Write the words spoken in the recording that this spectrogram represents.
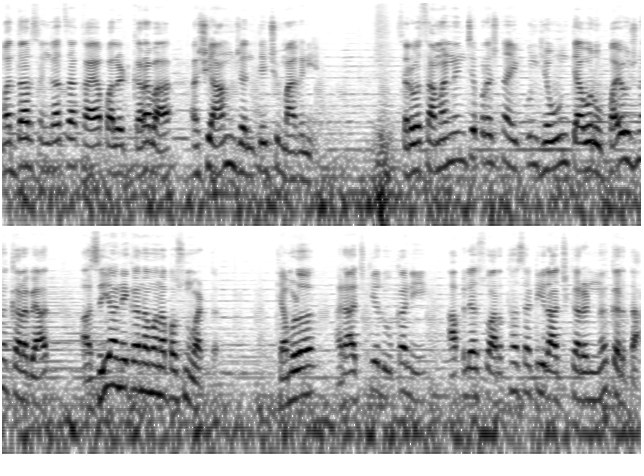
मतदारसंघाचा कायापालट करावा अशी आम जनतेची मागणी आहे. सर्वसामान्यांचे प्रश्न ऐकून घेऊन त्यावर उपाययोजना कराव्यात असंही अनेकांना मनापासून वाटतं. त्यामुळं राजकीय लोकांनी आपल्या स्वार्थासाठी राजकारण न करता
